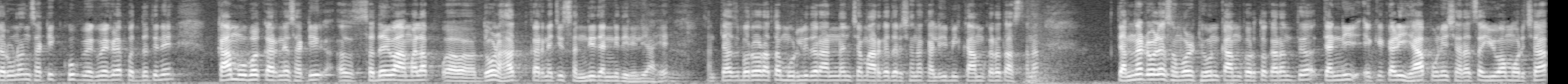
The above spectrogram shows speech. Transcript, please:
तरुणांसाठी खूप वेगवेगळ्या पद्धतीने काम उभं करण्यासाठी सदैव आम्हाला दोन हात करण्याची संधी त्यांनी दिलेली आहे. आणि त्याचबरोबर आता मुरलीधर अण्णांच्या मार्गदर्शनाखाली मी काम करत असताना त्यांना डोळ्यासमोर ठेवून काम करतो कारण त- त्यांनी एकेकाळी ह्या पुणे शहराचा युवा मोर्चा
